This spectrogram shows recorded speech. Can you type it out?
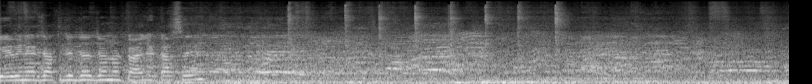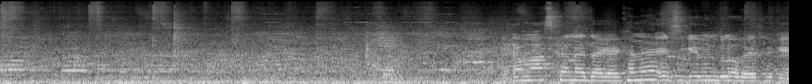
কেবিনের যাত্রীদের জন্য টয়লেট আছে। এটা মাঝখানে জায়গা, এখানে এসি কেবিনগুলো হয়ে থাকে।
